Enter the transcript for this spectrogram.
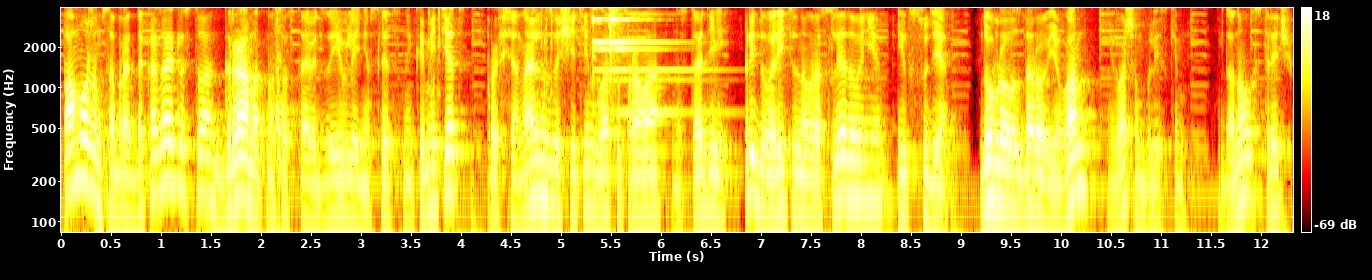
Поможем собрать доказательства, грамотно составить заявление в Следственный комитет, профессионально защитим ваши права на стадии предварительного расследования и в суде. Доброго здоровья вам и вашим близким. До новых встреч!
